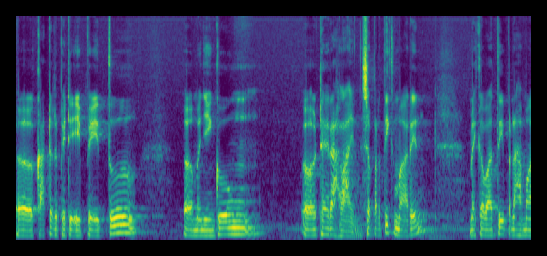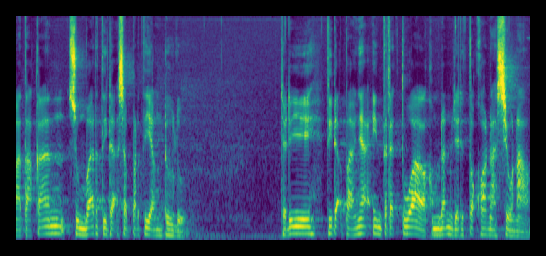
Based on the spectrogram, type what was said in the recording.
eh, kader PDIP itu eh, menyinggung eh, daerah lain. Seperti kemarin Megawati pernah mengatakan Sumbar tidak seperti yang dulu. Jadi tidak banyak intelektual kemudian menjadi tokoh nasional.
